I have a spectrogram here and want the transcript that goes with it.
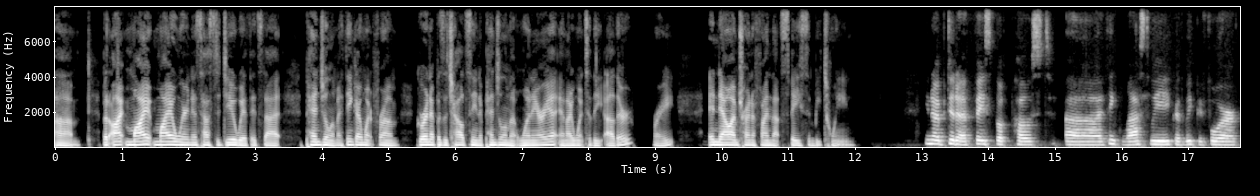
Um, but I, my, my awareness has to do with it's that pendulum. I think I went from growing up as a child seeing a pendulum at one area and I went to the other, right? And now I'm trying to find that space in between. You know, I did a Facebook post, uh, I think last week or the week before,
